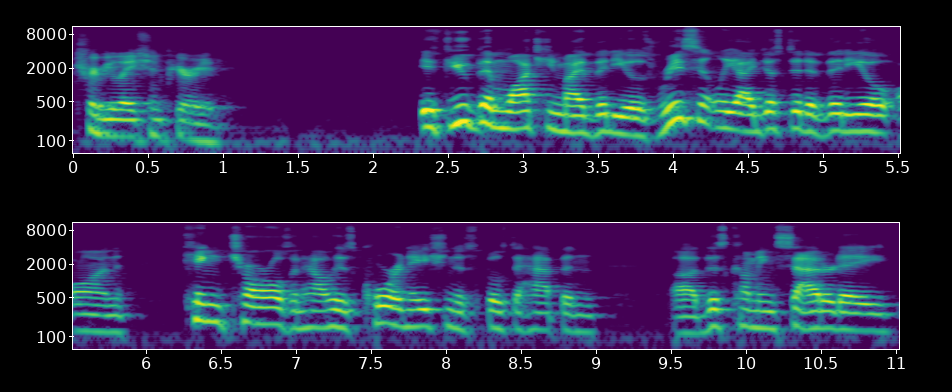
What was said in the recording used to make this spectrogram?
tribulation period. If you've been watching my videos, recently I just did a video on King Charles and how his coronation is supposed to happen uh, this coming Saturday,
